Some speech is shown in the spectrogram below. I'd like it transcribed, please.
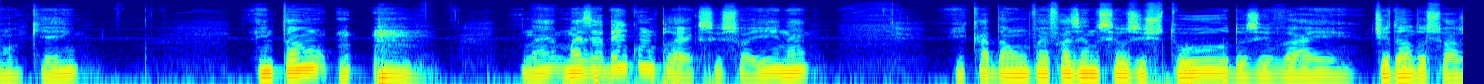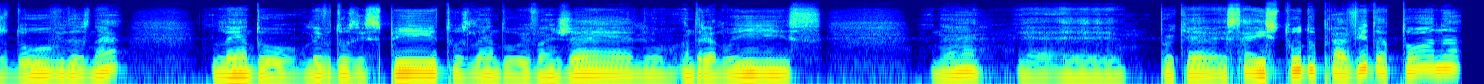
Ok? Então, né? Mas é bem complexo isso aí, né? E cada um vai fazendo seus estudos e vai tirando as suas dúvidas, né? Lendo o livro dos Espíritos, lendo o Evangelho, André Luiz, né? É, é, porque isso é estudo para a vida toda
